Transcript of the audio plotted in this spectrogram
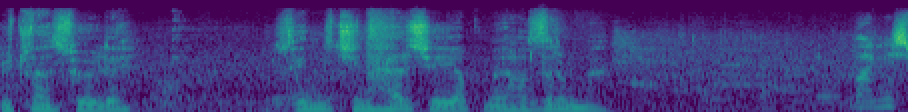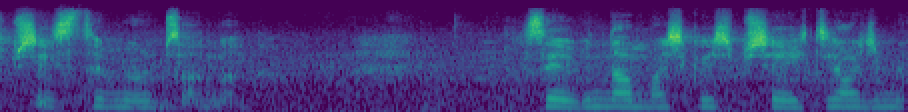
Lütfen söyle. Senin için her şeyi yapmaya hazırım ben. Ben hiçbir şey istemiyorum senden. Sevginden başka hiçbir şeye ihtiyacım yok.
